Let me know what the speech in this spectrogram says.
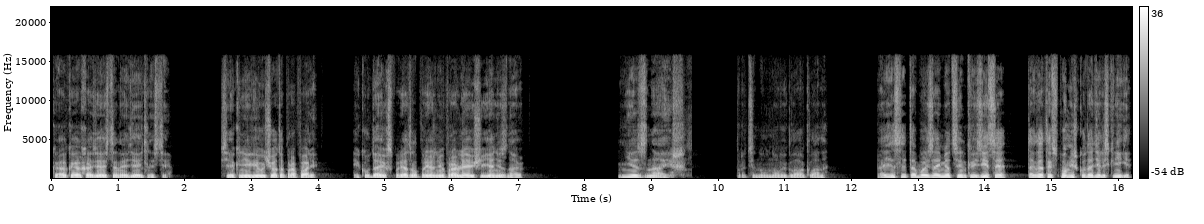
как и о хозяйственной деятельности. Все книги учета пропали, и куда их спрятал прежний управляющий, я не знаю». «Не знаешь», — протянул новый глава клана. «А если тобой займется Инквизиция, тогда ты вспомнишь, куда делись книги?»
